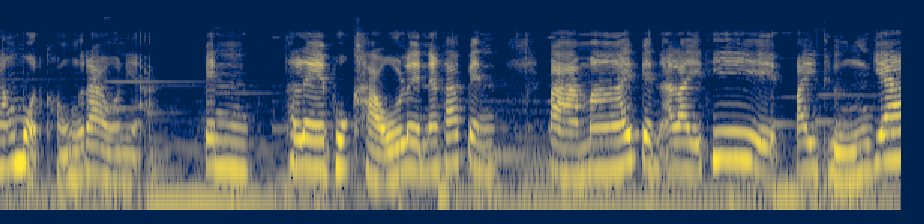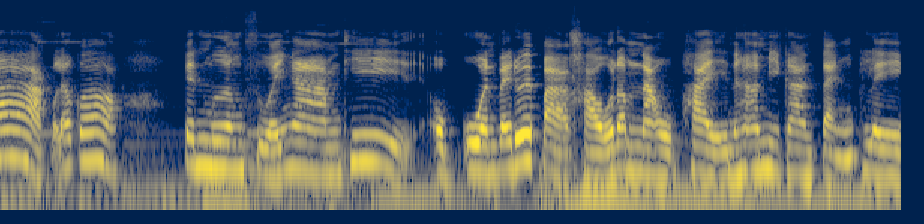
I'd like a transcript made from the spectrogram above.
ทั้งหมดของเราเนี่ยเป็นทะเลภูเขาเลยนะคะ เป็นป่าไม้เป็นอะไรที่ไปถึงยากแล้วก็เป็นเมืองสวยงามที่อบอวลไปด้วยป่าเขาลำเนาไผ่นะคะมีการแต่งเพลง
